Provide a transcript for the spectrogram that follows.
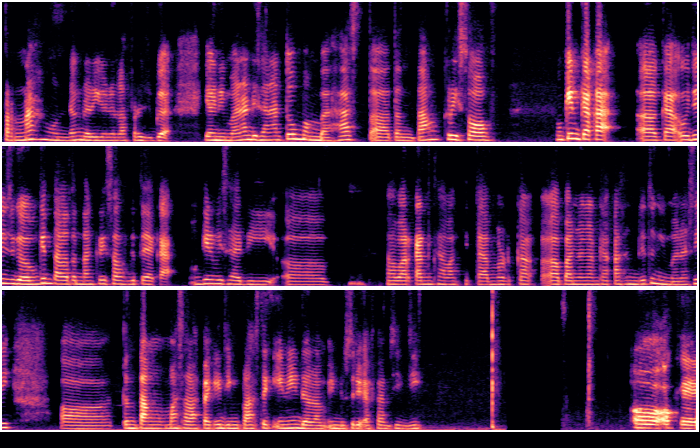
pernah ngundang dari Unilever juga, yang di mana di sana tuh membahas uh, tentang Krisolf. Mungkin kakak uh, kak Uji juga mungkin tahu tentang Krisolf gitu ya kak. Mungkin bisa di uh, tawarkan sama kita menurut kak, uh, pandangan kakak sendiri itu gimana sih uh, tentang masalah packaging plastik ini dalam industri FMCG? Oh oke, okay.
